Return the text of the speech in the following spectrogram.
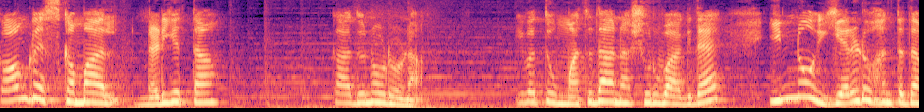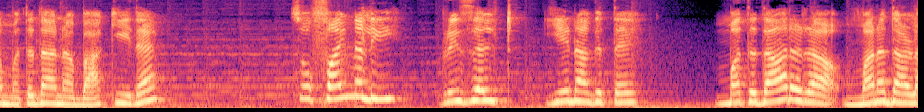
ಕಾಂಗ್ರೆಸ್ ಕಮಾಲ್ ನಡೆಯುತ್ತಾ? ಕಾದು ನೋಡೋಣ. ಇವತ್ತು ಮತದಾನ ಶುರುವಾಗಿದೆ. ಇನ್ನೂ ಎರಡು ಹಂತದ ಮತದಾನ ಬಾಕಿ ಇದೆ. ಸೊ ಫೈನಲಿ ರಿಸಲ್ಟ್ ಏನಾಗುತ್ತೆ? ಮತದಾರರ ಮನದಾಳ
